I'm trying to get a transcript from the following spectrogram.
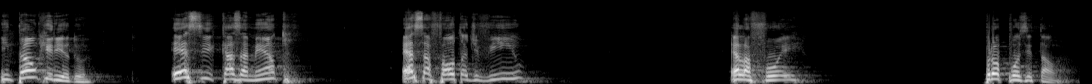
Então, querido, esse casamento, essa falta de vinho, ela foi proposital.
